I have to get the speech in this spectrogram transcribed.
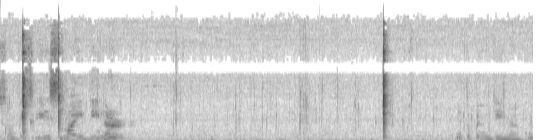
So this is my dinner. Ito po yung dinner ko.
